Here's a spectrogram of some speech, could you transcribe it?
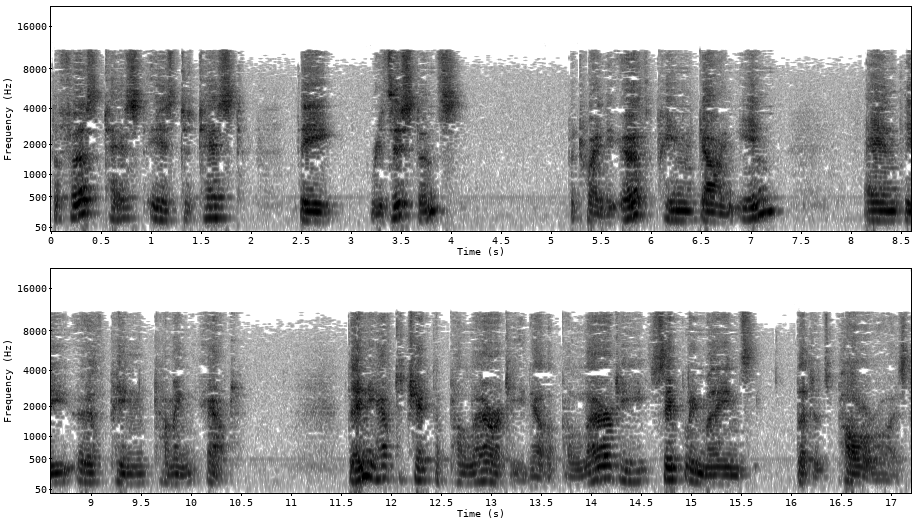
The first test is to test the resistance between the earth pin going in and the earth pin coming out. Then you have to check the polarity. Now the polarity simply means that it's polarized.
